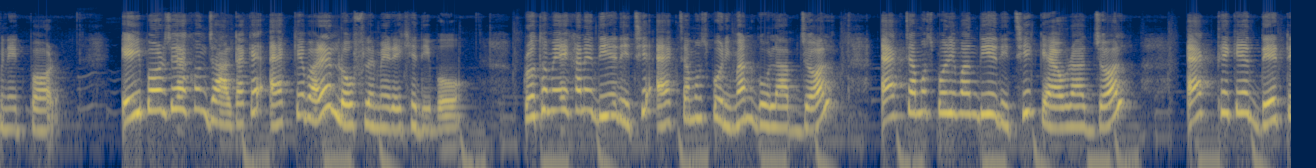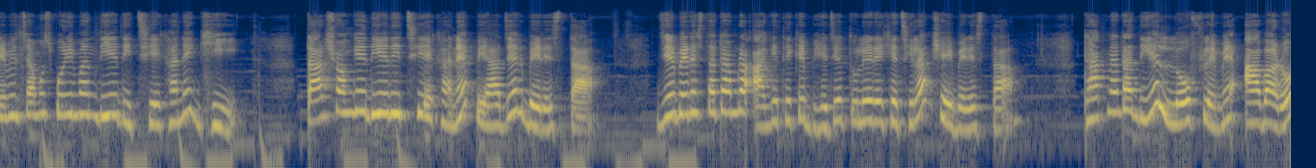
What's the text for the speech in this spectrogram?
মিনিট পর। এই পর্যায়ে এখন জালটাকে একেবারে লো ফ্লেমে রেখে দিব। প্রথমে এখানে দিয়ে দিচ্ছি এক চামচ পরিমাণ গোলাপ জল, এক চামচ পরিমাণ দিয়ে দিচ্ছি কেওড়ার জল, এক থেকে দেড় টেবিল চামচ পরিমাণ দিয়ে দিচ্ছি এখানে ঘি। তার সঙ্গে দিয়ে দিচ্ছি এখানে পেঁয়াজের বেরেস্তা। যে বেরেস্তাটা আমরা আগে থেকে ভেজে তুলে রেখেছিলাম সেই বেরেস্তা। ঢাকনাটা দিয়ে লো ফ্লেমে আবারও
